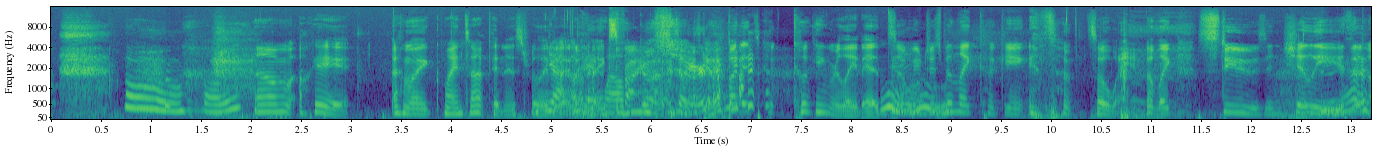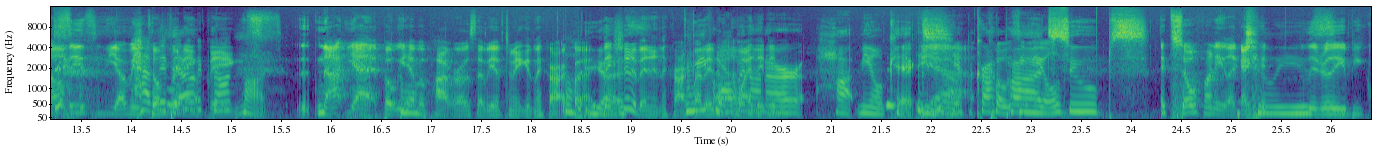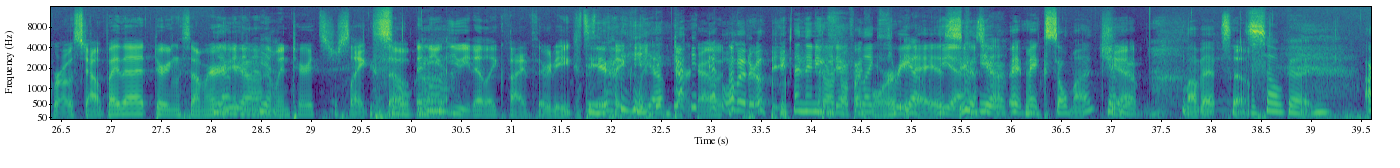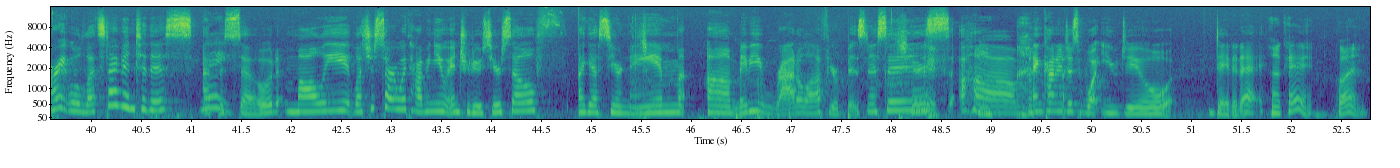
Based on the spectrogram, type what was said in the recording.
Oh. Molly? Um, okay. I'm like, mine's not fitness related. Yeah, I don't okay, think. well, Fine. good. So just but it's coo- cooking related. So we've just been like cooking. It's so, so lame, but like stews and chilies and all these yummy, Have they been comforting in the crock things. Pot? Not yet, but we have a oh. pot roast that we have to make in the crock oh, pot. yes. They should have been in the crock pot. I We've don't all know been why they on didn't. our hot meal kicks. Yeah. Crock Cozy pot, meals. soups. It's so funny. Like I Chilies. could literally be grossed out by that during the summer, Yeah. and then in Yeah. the winter, it's just like So so. and you, you eat at like five thirty because Yeah. it's like when Yep. dark out. Literally. And then you Dark eat it for like four. three Yeah. days Yeah. because Yeah. it makes so much. Yeah. Love it. So So good. All right, well, let's dive into this Yay. episode. Molly, let's just start with having you introduce yourself. I guess your name, um, maybe rattle off your businesses, um, and kind of just what you do day to day. Okay, fun.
